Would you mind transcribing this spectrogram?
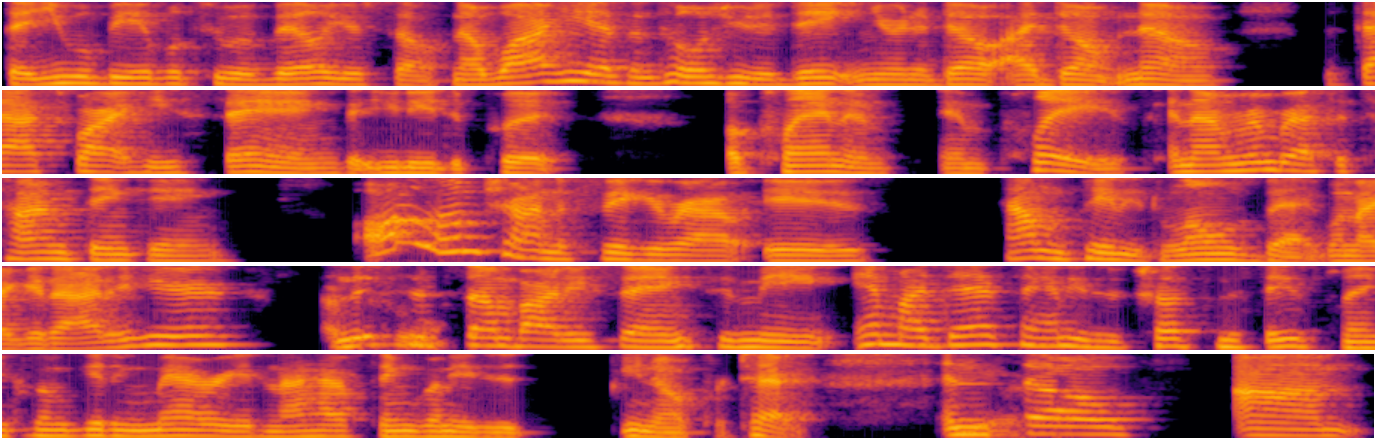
that you will be able to avail yourself. Now, why he hasn't told you to date and you're an adult, I don't know. But that's why he's saying that you need to put a plan in, in place. And I remember at the time thinking, all I'm trying to figure out is how I'm gonna pay these loans back when I get out of here. And this is somebody saying to me, and my dad saying I need to trust in the estates plan because I'm getting married and I have things I need to, you know, protect. And yeah. so, um,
